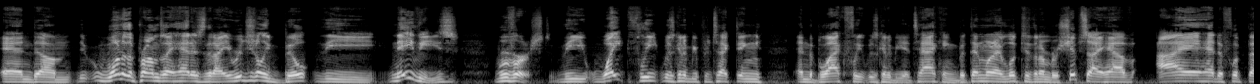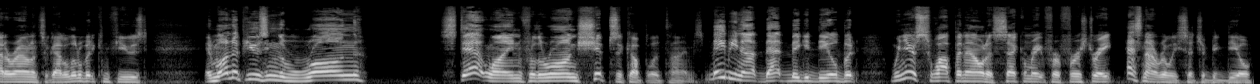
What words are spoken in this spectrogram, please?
And um, one of the problems I had is that I originally built the navies reversed. The white fleet was going to be protecting and the black fleet was going to be attacking. But then when I looked at the number of ships I have, I had to flip that around and so got a little bit confused and wound up using the wrong stat line for the wrong ships a couple of times. Maybe not that big a deal, but when you're swapping out a second rate for a first rate, that's not really such a big deal.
